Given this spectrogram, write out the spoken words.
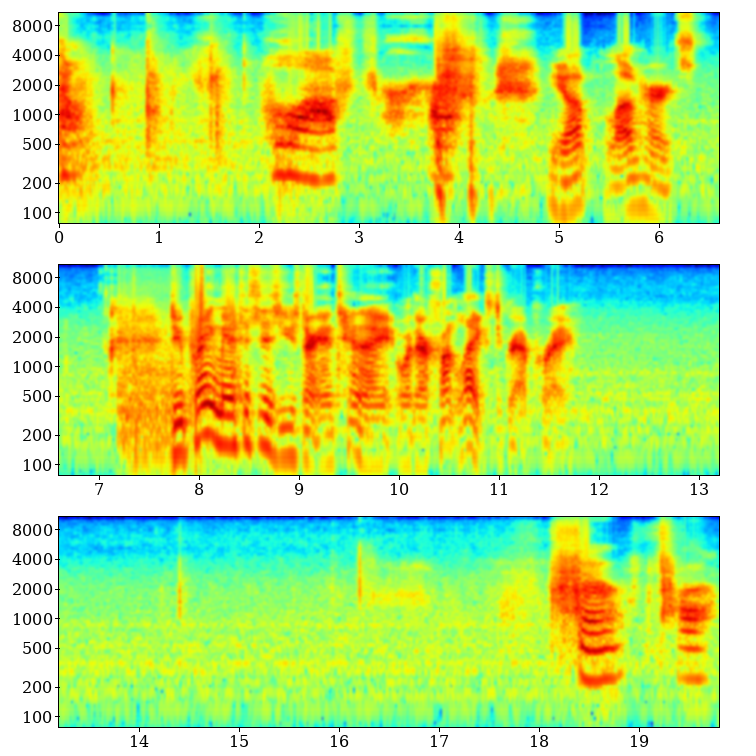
don't love her. yep, love hurts. Do praying mantises use their antennae or their front legs to grab prey? Their front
